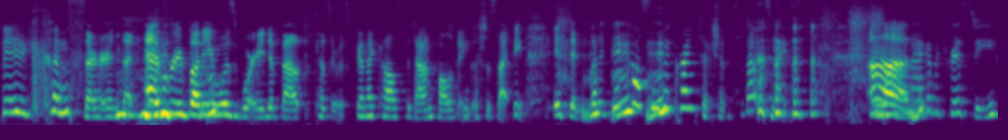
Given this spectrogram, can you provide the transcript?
big concern that everybody was worried about because it was going to cause the downfall of English society. It didn't, but it did cause some good crime fiction, so that was nice. Um, Agatha Christie.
